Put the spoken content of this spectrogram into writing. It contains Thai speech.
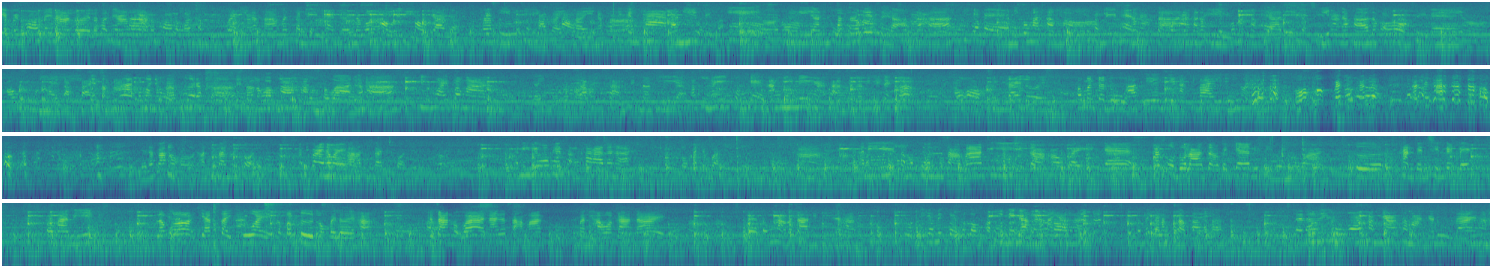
เก็บไว้พอกได้นานเลย แล้วตอนนี้เวลาเราพอกเราก็ทำดีวัไว้นนี้นะคะมาทำทำดีดีแผ่แผ่นนแล้แล้ววนะนะว่าคะเขาเล็กเขาใหญ่อะไปซื้อที่ร้านไก่เก่าไทยนะคะที่เป็นผ้าอัร้านนนี้นี้อยู่ที่โรงเรียนพัทรเวชสยามนะคะที่กระแบวันนี้ก็มาทำเอ่อสำลีแผ่นนักศึกษานะคะนักเรียนก็มาทำยาแดงแบบพิษนะคะ แล้วก็สี่แบมีบเอ่อเอาสมุนไพรตักใส่ให้สัมภาษณ์ด้วยนะคะ เพื่อรักษาเสร็จแล้วเราก็ผ้าพันดวงทวารนะคะ ทิ้งไว้ประมาณได้ดูนะสัคะกสาม จะดูดอาเจนเจนอธิบายอันนี้หน่อยได้ไหมโอ้แป๊บนึงแป๊บนึงแป๊บนึงค่ะเดี๋ยวนะคะเอาเอาอธิบายนู้นก่อนอธิบายทำไมค่ะคะอธิบายไปก่อนเลยอันนี้เรียกว่าเพชรสังฆาตนะคะบอกขัดจังหวะนิดนึงอ่าอันนี้สรรพคุณสามารถที่จะเอาไปแก้ถ้าสูตรโบราณจะเอาไปแก้ฤทธิ์สีดวงทวารคือหั่นเป็นชิ้นเล็กๆ ประมาณนี้ แล้วก็ยัดใส่กล้วย แล้วก็กลืนลงไปเลยค่ะ อาจารย์บอกว่าน่าจะสามารถบรรเทาอาการได้ แต่ต้องถามอาจารย์อีกทีนะคะสูตรนี้ยังไม่เคยทดลองทำสูตรนี้ไม่ยังเคยนะคะทดลยัองงค่ะยังไม่กำลังสับนะคะแต่เท่าที่รู้ก็ทำยาสมานกระดูกได้ค่ะ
